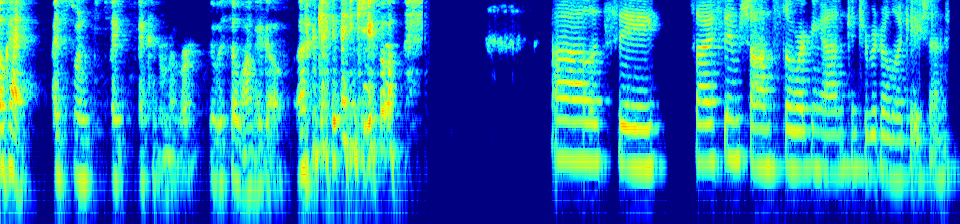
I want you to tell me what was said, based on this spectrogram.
Okay, I just wanted, I, I couldn't remember. It was so long ago. Okay, thank you. Uh, let's see. So I assume Sean's still working on contributor location.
